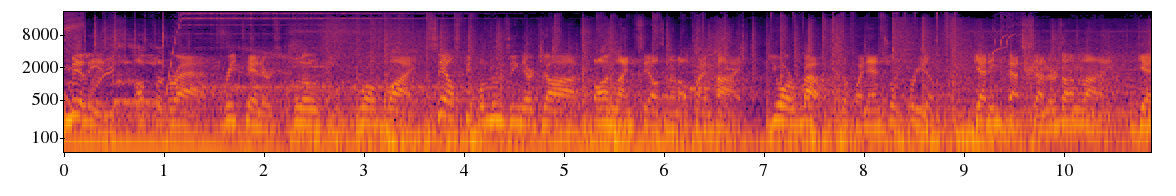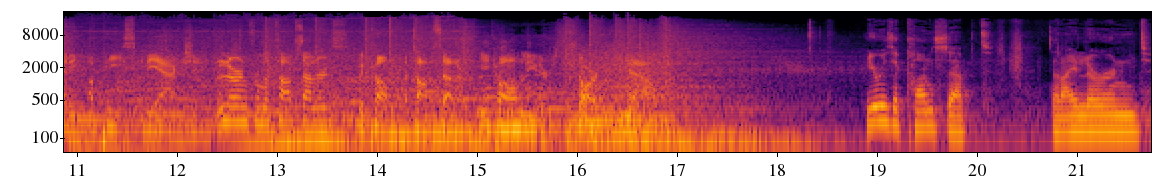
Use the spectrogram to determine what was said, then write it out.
Millions up for grabs. Retailers closing worldwide. Salespeople losing their jobs. Online sales at an all-time high. Your route to financial freedom. Getting bestsellers online. Getting a piece of the action. Learn from the top sellers. Become a top seller. Ecom leaders. Start now. Here is a concept that I learned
